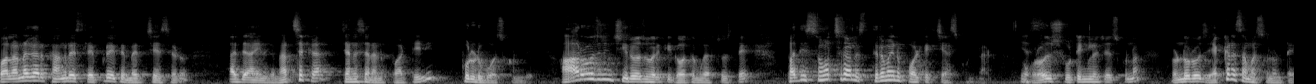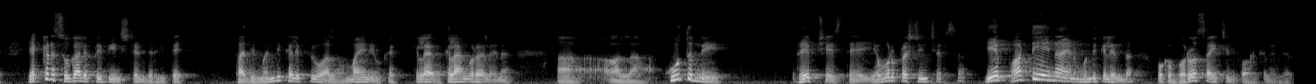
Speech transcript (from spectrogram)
వాళ్ళ అన్నగారు కాంగ్రెస్లో ఎప్పుడైతే మెర్జ్ చేశాడో అది ఆయనకు నచ్చక జనసేన పార్టీని పురుడు పోసుకుంది. ఆ రోజు నుంచి ఈ రోజు వరకు గౌతమ్ గారు చూస్తే పది సంవత్సరాలు స్థిరమైన పాలిటిక్స్ చేసుకుంటున్నాడు. Yes. ఒక రోజు షూటింగ్లో చేసుకున్నా రెండో రోజు ఎక్కడ సమస్యలు ఉంటాయి ఎక్కడ సుగాలి ప్రీతి ఇన్సిడెంట్ జరిగితే పది మంది కలిపి వాళ్ళ అమ్మాయిని ఒక వికలా వికలాంగురాలైన వాళ్ళ కూతుర్ని రేప్ చేస్తే ఎవరు ప్రశ్నించారు సార్? ఏ పార్టీ అయినా ఆయన ముందుకెళ్ళిందా? ఒక భరోసా ఇచ్చింది పవన్ కళ్యాణ్ గారు.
